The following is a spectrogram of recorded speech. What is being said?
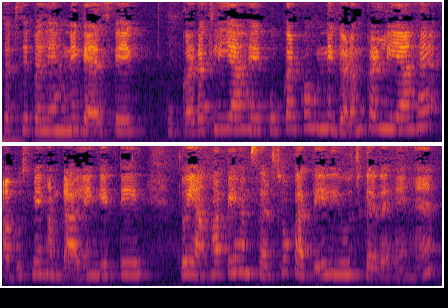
सबसे पहले हमने गैस पे एक कुकर रख लिया है। कुकर को हमने गरम कर लिया है। अब उसमें हम डालेंगे तेल। तो यहाँ पे हम सरसों का तेल यूज़ कर रहे हैं।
